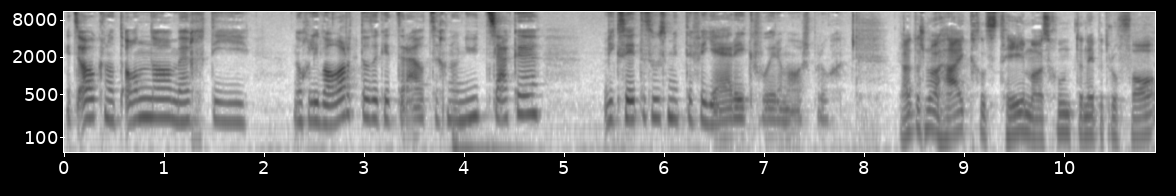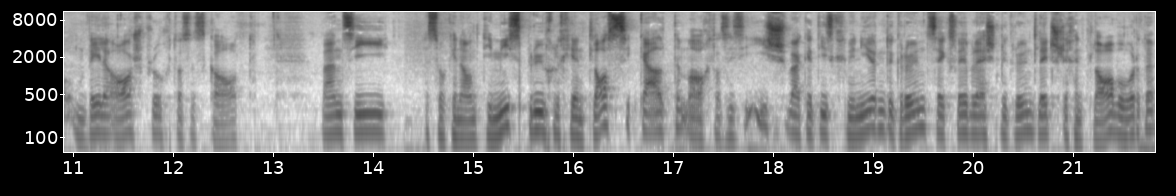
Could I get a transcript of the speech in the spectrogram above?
Jetzt angenommen, Anna möchte noch ein bisschen warten oder getraut sich noch nichts zu sagen, wie sieht das aus mit der Verjährung von ihrem Anspruch? Ja, das ist noch ein heikles Thema. Es kommt dann eben darauf an, um welchen Anspruch dass es geht. Wenn sie eine sogenannte missbräuchliche Entlassung geltend macht, also sie ist wegen diskriminierender Gründe, sexuell belastender Gründe letztlich entlassen worden,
